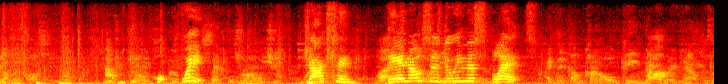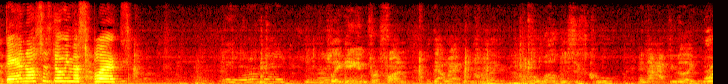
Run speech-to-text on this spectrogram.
Y'all like us. If you don't, Ho- wait, something's wrong with you. Jackson. Thanos is doing the splits. I think I'm kind of all gamed out right now. 'cause, like, Thanos is doing the splits. We play a game for fun, but that way I can just be like, oh well, this is cool, and not have to be like, whoa.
